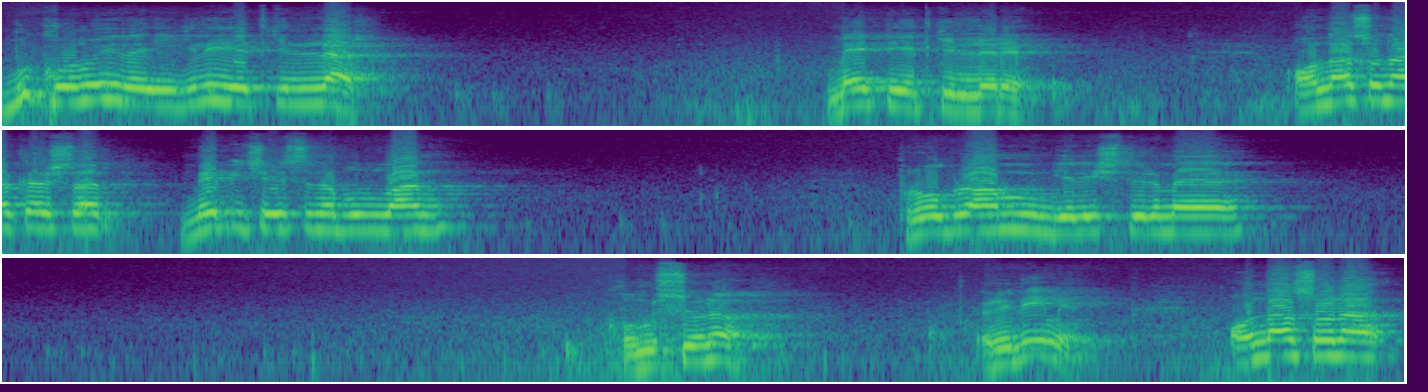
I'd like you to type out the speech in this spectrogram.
bu konuyla ilgili yetkililer MEP yetkilileri ondan sonra arkadaşlar MEP içerisinde bulunan program geliştirme komisyonu öyle değil mi? Ondan sonra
